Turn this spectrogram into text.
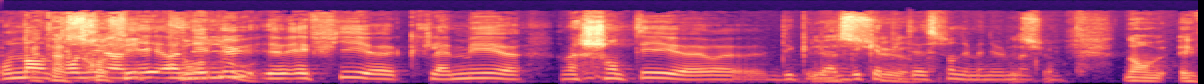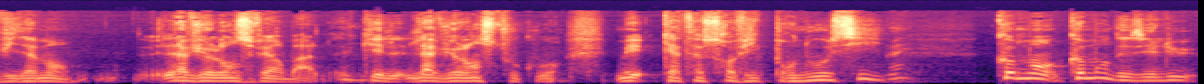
on a entendu un, élu euh, FI euh, clamer, euh, chanter la décapitation d'Emmanuel Macron. Non, évidemment, la violence verbale, qui est la violence tout court, mais catastrophique pour nous aussi. Comment, comment des élus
